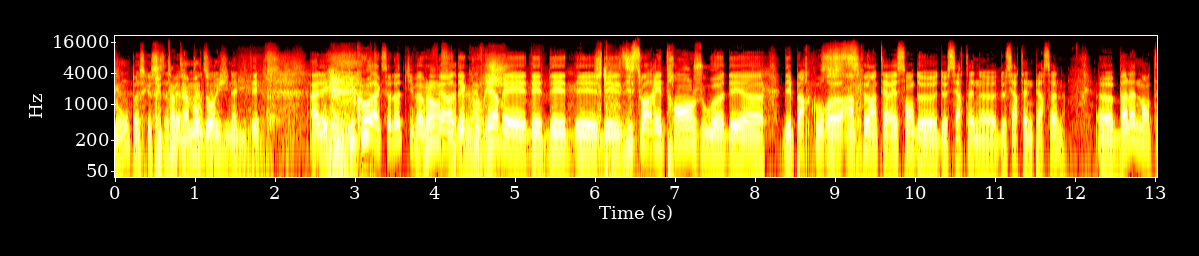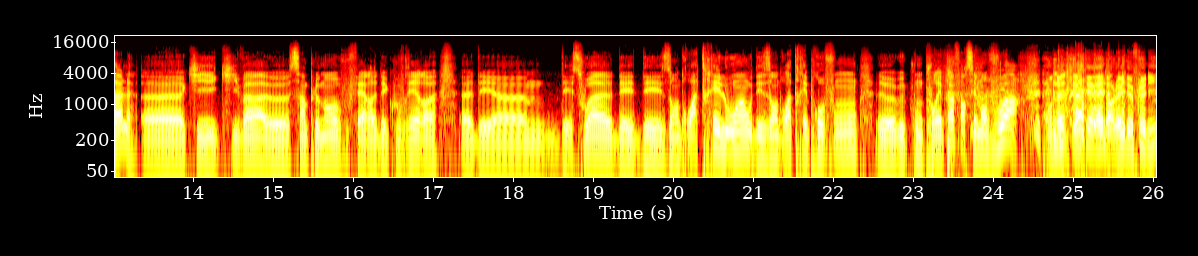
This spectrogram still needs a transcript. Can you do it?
non, parce que ça Putain, s'appelle un manque d'originalité. Allez. Du coup, Axolot qui va Non, vous faire découvrir des, des, des, des, des histoires étranges ou euh, des, euh, des parcours euh, un peu intéressants de, de, certaines, euh, de certaines personnes. Euh, Balade mentale euh, qui, qui va euh, simplement vous faire découvrir des, euh, des, soit des, des endroits très loin ou des endroits très profonds euh, qu'on pourrait pas forcément voir. On note l'intérêt dans l'œil de Flony.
